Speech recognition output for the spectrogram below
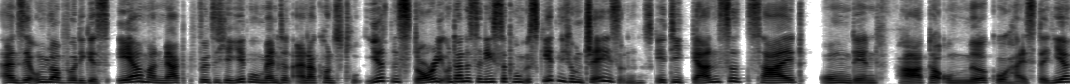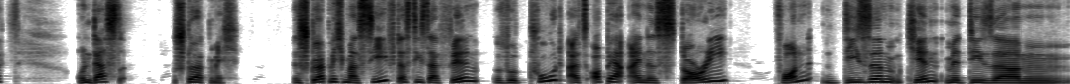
ein sehr unglaubwürdiges Er. Man merkt, fühlt sich hier jeden Moment in einer konstruierten Story. Und dann ist der nächste Punkt, es geht nicht um Jason. Es geht die ganze Zeit um den Vater, um Mirko heißt er hier. Und das stört mich. Es stört mich massiv, dass dieser Film so tut, als ob er eine Story von diesem Kind mit diesem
